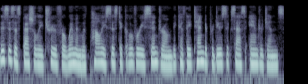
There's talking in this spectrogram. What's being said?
This is especially true for women with polycystic ovary syndrome because they tend to produce excess androgens.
